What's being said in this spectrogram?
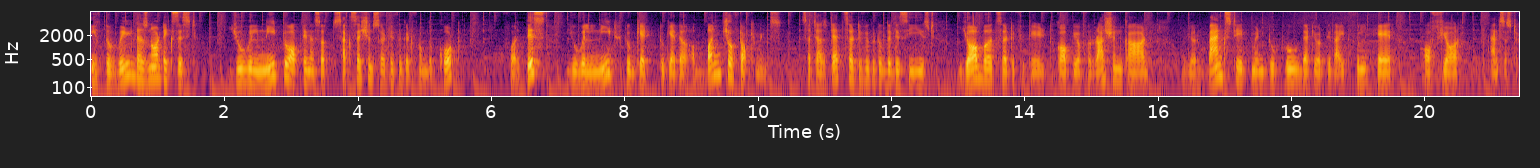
If the will does not exist, you will need to obtain a succession certificate from the court. For this, you will need to get together a bunch of documents such as death certificate of the deceased, your birth certificate, copy of a ration card, your bank statement to prove that you're the rightful heir of your ancestor.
